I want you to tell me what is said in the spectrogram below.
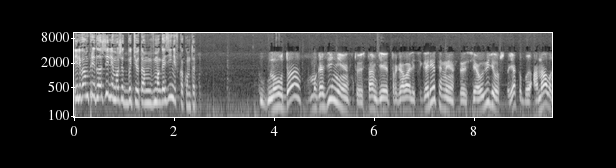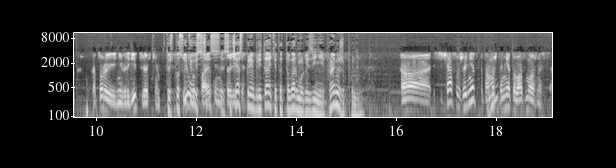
Или вам предложили, может быть, там в магазине в каком-то? Ну да, в магазине, то есть там, где торговали сигаретами, то есть я увидел, что якобы аналог, который не вредит легким. То есть, по сути, И вы вот сейчас, сейчас приобретаете этот товар в магазине, правильно же понял? А, сейчас уже нет, потому mm что нет возможности.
